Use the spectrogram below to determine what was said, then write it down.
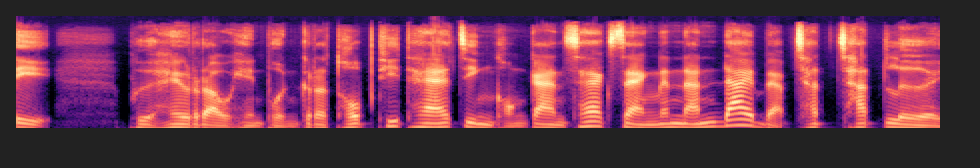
ติ เพื่อให้เราเห็นผลกระทบที่แท้จริงของการแทรกแซงนั้นๆ ได้แบบชัดๆเลย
